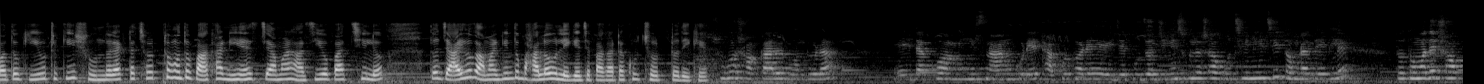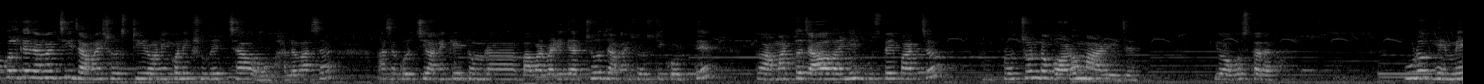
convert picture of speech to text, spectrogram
কত কিউট, কি সুন্দর একটা ছোট্ট মতো পাখা নিয়ে এসছে, আমার হাসিও পাচ্ছিল। তো যাই হোক, আমার কিন্তু ভালোও লেগেছে পাখাটা, খুব ছোট্ট দেখে। শুভ সকাল বন্ধুরা। এই দেখো আমি স্নান করে ঠাকুর ঘরে এই যে পুজোর জিনিসগুলো সব গুছিয়ে নিয়েছি, তোমরা দেখলে। তো তোমাদের সকলকে জানাচ্ছি জামাই ষষ্ঠীর অনেক অনেক শুভেচ্ছা ও ভালোবাসা। আশা করছি অনেকেই তোমরা বাবার বাড়ি যাচ্ছ জামাই ষষ্ঠী করতে। তো আমার তো যাওয়া হয়নি, বুঝতেই পারছ। প্রচণ্ড গরম আর এই যে কি অবস্থা দেখো। পুরো ঘেমে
